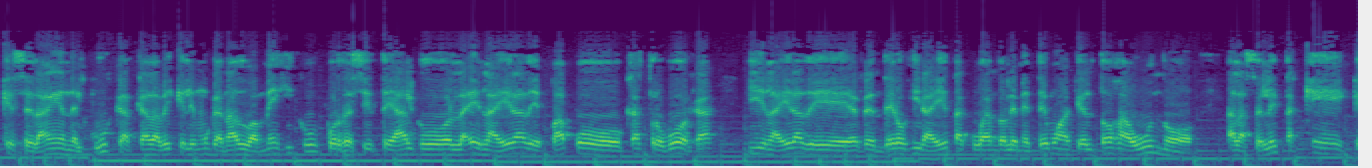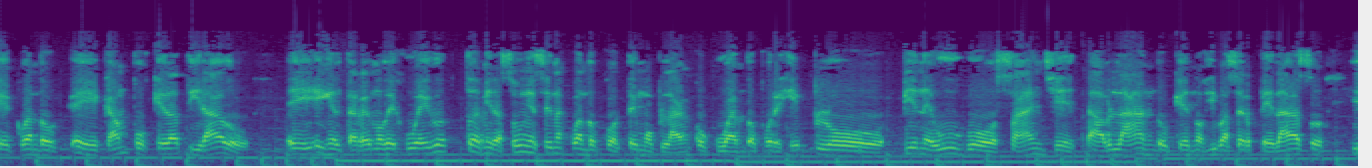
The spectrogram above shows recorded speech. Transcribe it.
que se dan en el Cusca cada vez que le hemos ganado a México, por decirte algo, en la era de Papo Castro Borja y en la era de Rendero Giraeta cuando le metemos aquel 2 a 1 a la selecta que, que cuando eh, Campos queda tirado eh, en el terreno de juego. Entonces, mira, son escenas cuando cortemos Blanco, cuando, por ejemplo, viene Hugo Sánchez hablando que nos iba a hacer pedazos, y,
